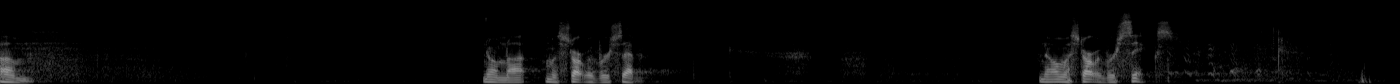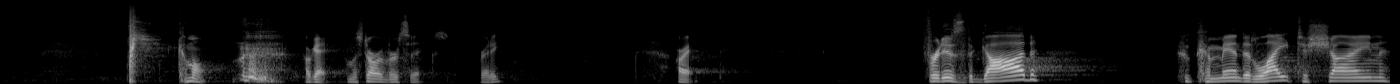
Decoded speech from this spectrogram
Um, no, I'm not. I'm going to start with verse 7. No, I'm going to start with verse 6. Come on. okay, I'm going to start with verse 6. Ready? All right. For it is the God who commanded light to shine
